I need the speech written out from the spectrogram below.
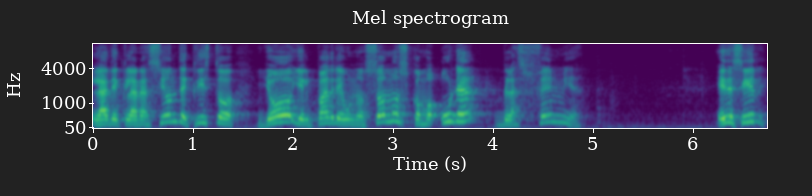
la declaración de Cristo, yo y el Padre uno somos, como una blasfemia. Es decir,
